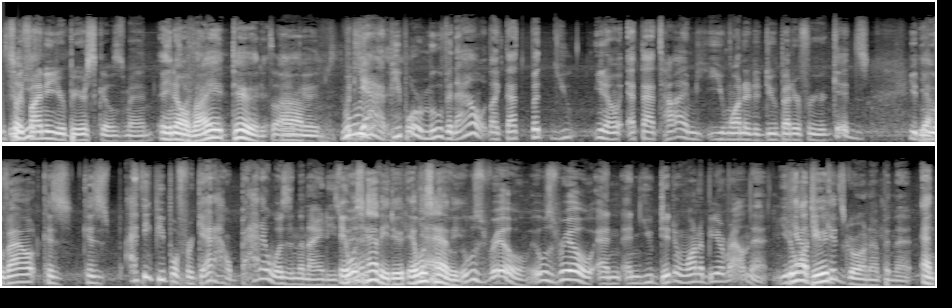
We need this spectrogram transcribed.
So, You're you, finding your beer skills, man. you know, okay. right? Dude. It's all um, good. But yeah, people were moving out like that. But you, you know, at that time, you wanted to do better for your kids. You'd Yeah. move out because because I think people forget how bad it was in the '90s. It was heavy, dude. It was heavy. It was real. It was real, and and you didn't want to be around that. You didn't Yeah, want your dude. kids growing up in that. And,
